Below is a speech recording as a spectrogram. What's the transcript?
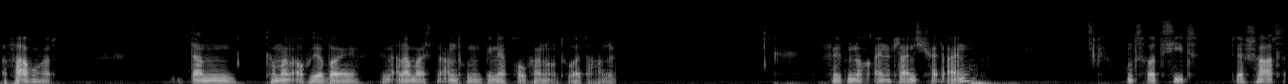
Erfahrung hat. Dann kann man auch wieder bei den allermeisten anderen Binärbrokern und so weiter handeln. Da fällt mir noch eine Kleinigkeit ein. Und zwar zieht der Chart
